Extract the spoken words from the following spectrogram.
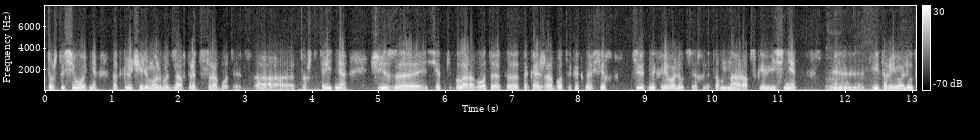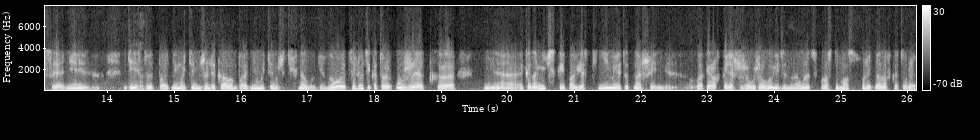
то, что сегодня отключили, может быть, завтра это сработает. А то, что три дня через э, сетки была работа, это такая же работа, как на всех цветных революциях или там на арабской весне, э, твиттер-революции, они действуют по одним и тем же лекалам, по одним и тем же технологиям. Выводятся люди, которые уже к Э, экономической повестки не имеют отношения. Во-первых, конечно же, уже выведены на улицу просто массу хулиганов, которые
